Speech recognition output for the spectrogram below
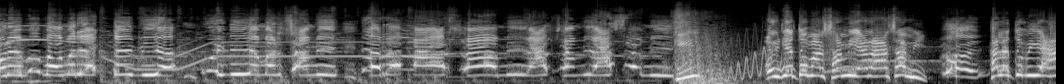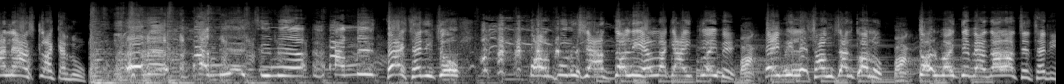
ওরে বাবা আমার একটাই বিয়া ওইটাই আমার স্বামী। এরা আসামি আসামি আসামি। কি? ওইটা তোমার স্বামী আর আসামি। তাহলে তুমি এখানে আসলা কেন? আরে আমি আইছি মিয়া আমি এই সারি চুপ। পর পুরুষে হাত দলি হেল্লাকে আইতে হইবে। এই মিলে সংসার করো। তোর মধ্যে বেজাল আছে সারি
